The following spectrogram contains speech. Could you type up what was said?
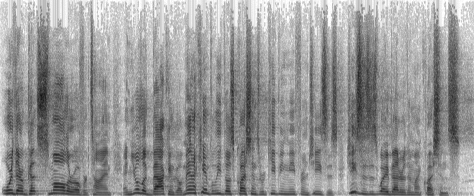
or they'll get smaller over time. And you'll look back and go, Man, I can't believe those questions were keeping me from Jesus. Jesus is way better than my questions.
